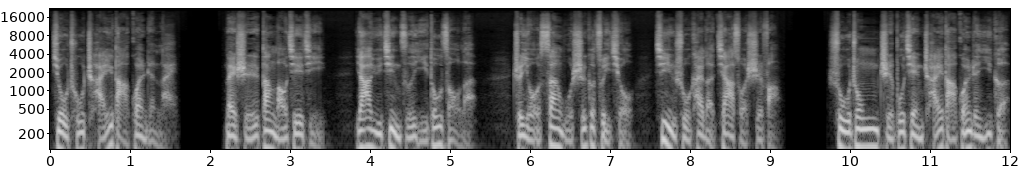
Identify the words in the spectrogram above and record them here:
救出柴大官人来。那时当牢阶级押狱禁子已都走了，只有三五十个罪囚，尽数开了枷锁释放。蜀中只不见柴大官人一个。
